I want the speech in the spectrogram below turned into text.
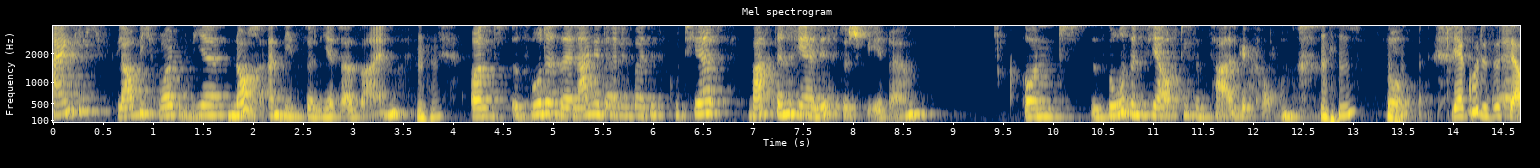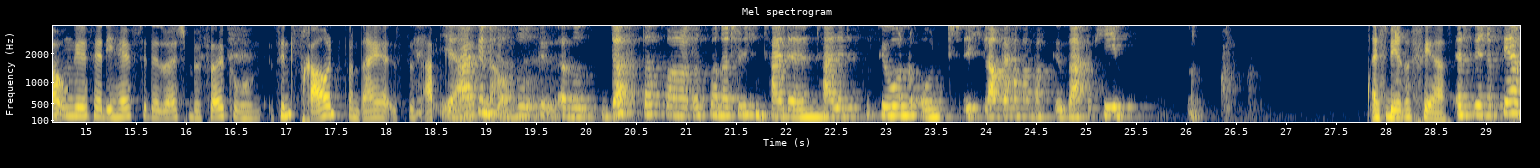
eigentlich, glaube ich, wollten wir noch ambitionierter sein. Mhm. Und es wurde sehr lange darüber diskutiert, was denn realistisch wäre. Und so sind wir auf diese Zahl gekommen. Mhm. So. Ja gut, es ist ähm, ja auch ungefähr die Hälfte der deutschen Bevölkerung sind Frauen, von daher ist das abgeleitet. Ja, genau. So, also das, das war, das war natürlich ein Teil der, ein Teil der Diskussion und ich glaube, wir haben einfach gesagt, okay. Es wäre fair. Es wäre fair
